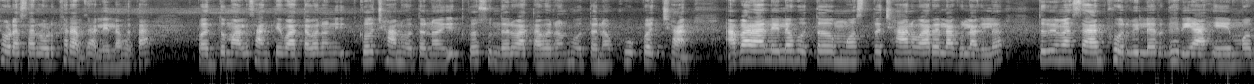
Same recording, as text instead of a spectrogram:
थोडासा रोड खराब झालेला होता. पण तुम्हाला सांगते वातावरण इतकं छान होतं ना इतकं सुंदर वातावरण होतं ना खूपच छान. आभाळ आलेलं होतं मस्त छान वारं लागू लागलं. तुम्ही म्हणसाल फोर व्हीलर घरी आहे मग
